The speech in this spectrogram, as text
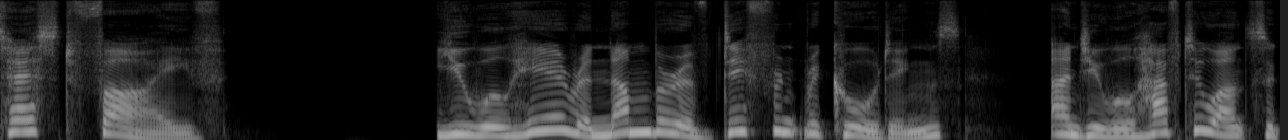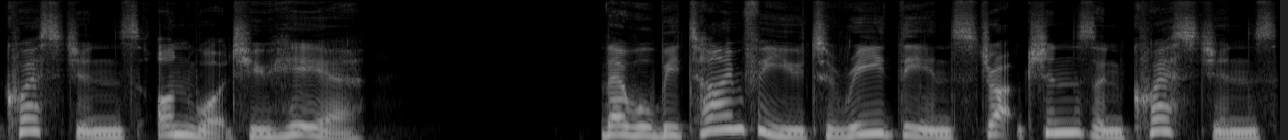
Test 5. You will hear a number of different recordings and you will have to answer questions on what you hear. There will be time for you to read the instructions and questions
